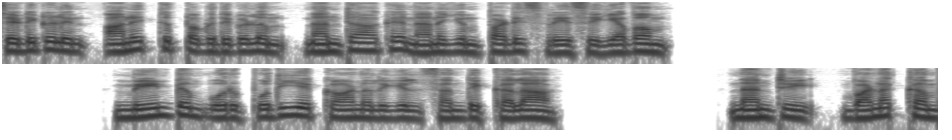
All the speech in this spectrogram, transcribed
செடிகளின் அனைத்து பகுதிகளும் நன்றாக நனையும்படி ஸ்ப்ரே செய்யவும். மீண்டும் ஒரு புதிய காணொலியில் சந்திக்கலாம். நன்றி வணக்கம்.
